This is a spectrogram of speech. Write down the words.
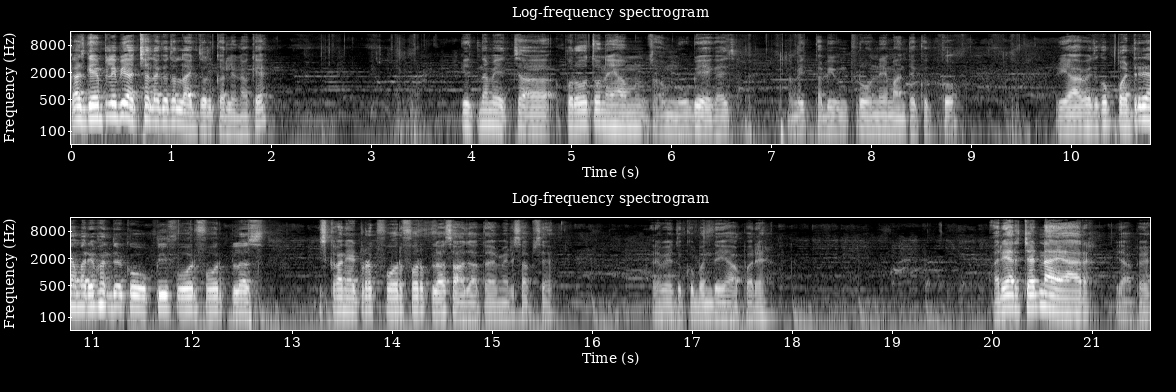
गाइज़ गेम प्ले भी अच्छा लगे तो लाइक ज़रूर कर लेना ओके इतना में अच्छा प्रो तो नहीं, हम हम नू भी है गाइज़ हम इतना भी प्रो नहीं मानते खुद को। यहाँ पे देखो, पढ़ रहे हमारे बंदे को ओपी फोर फोर प्लस इसका नेटवर्क फोर फोर प्लस आ जाता है मेरे हिसाब से। अरे देखो, बंदे यहाँ पर है। अरे यार, चढ़ना है यार, यहाँ पे।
